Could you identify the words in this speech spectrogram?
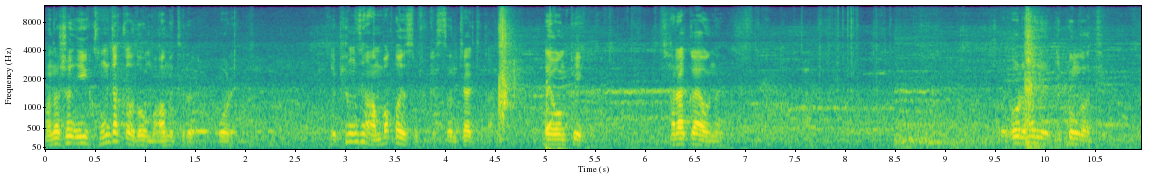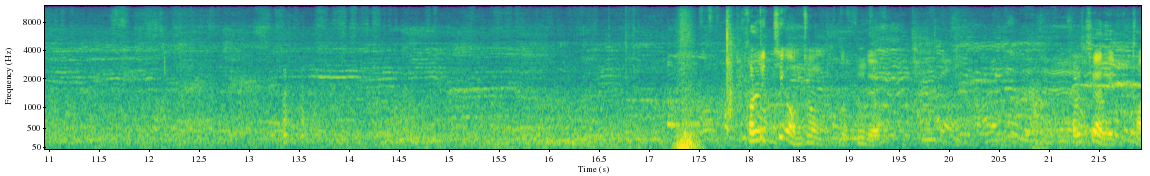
아, 나 전 이 광작가가 너무 마음에 들어요. 올해. 이 평생 안 바꿔줬으면 좋겠어. 은퇴할 때까지. 내 one pick. 잘할 거야 오늘. 오늘 사진 이쁜 것 같아. quality가 엄청 높은데요? quality가 되게 좋다.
